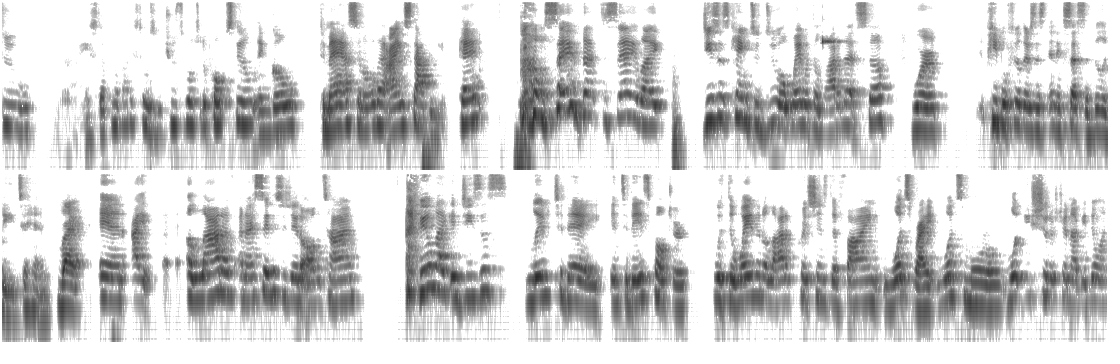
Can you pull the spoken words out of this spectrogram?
to, I ain't stepping nobody's toes. If you choose to go to the Pope still and go to Mass and all that, I ain't stopping you, okay? But I'm saying that to say, like, Jesus came to do away with a lot of that stuff where people feel there's this inaccessibility to him. Right. And I, a lot of, and I say this to Jada all the time, I feel like if Jesus lived today in today's culture with the way that a lot of Christians define what's right, what's moral, what you should or should not be doing,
